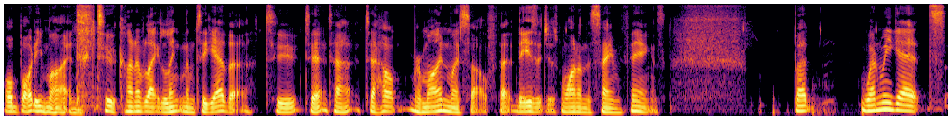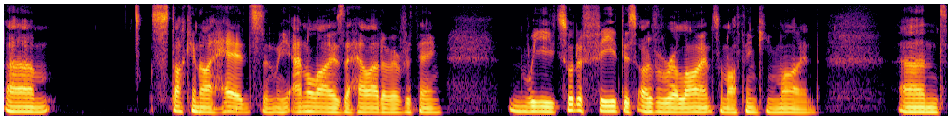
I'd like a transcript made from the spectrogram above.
or body mind to kind of like link them together to, to, to, to help remind myself that these are just one and the same things. But when we get um, stuck in our heads and we analyze the hell out of everything, we sort of feed this over reliance on our thinking mind. And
